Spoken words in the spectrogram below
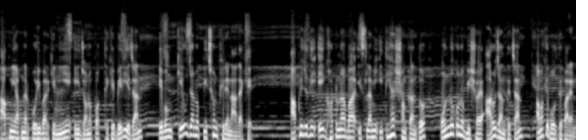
আপনি আপনার পরিবারকে নিয়ে এই জনপথ থেকে বেরিয়ে যান এবং কেউ যেন পিছন ফিরে না দেখে। আপনি যদি এই ঘটনা বা ইসলামী ইতিহাস সংক্রান্ত অন্য কোনো বিষয়ে আরও জানতে চান, আমাকে বলতে পারেন।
